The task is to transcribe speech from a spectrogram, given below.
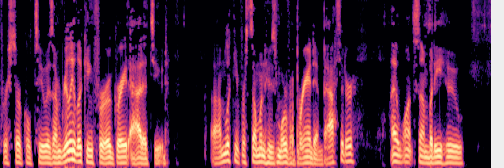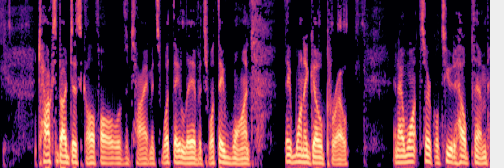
for Circle 2 is I'm really looking for a great attitude. I'm looking for someone who's more of a brand ambassador. I want somebody who talks about disc golf all of the time. It's what they live. It's what they want. They want to go pro. And I want Circle 2 to help them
